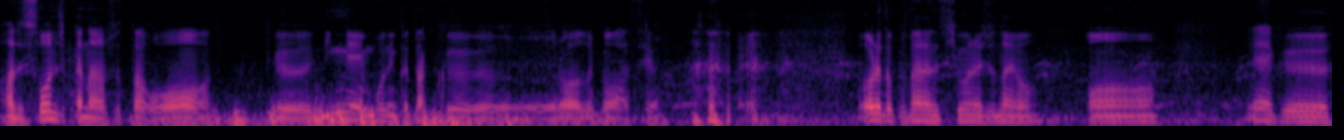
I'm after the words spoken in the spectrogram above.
아직 수원집가 나가셨다고 그 닉네임 보니까 딱 그런 것 같아요. 올해도 구단에서 지원해 주나요? 어, 예, 그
